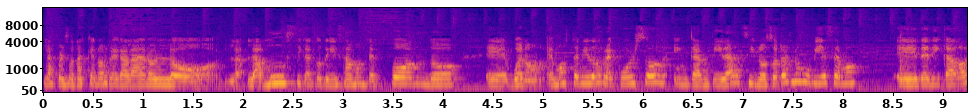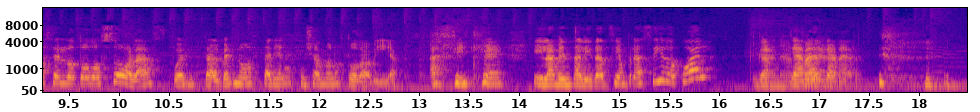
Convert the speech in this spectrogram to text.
las personas que nos regalaron la, música que utilizamos de fondo. Eh, bueno, hemos tenido recursos en cantidad. Si nosotros nos hubiésemos eh, dedicado a hacerlo todo solas, pues tal vez no estarían escuchándonos todavía. Así que, y la mentalidad siempre ha sido, ¿cuál? Ganar. Ganar, ganar.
